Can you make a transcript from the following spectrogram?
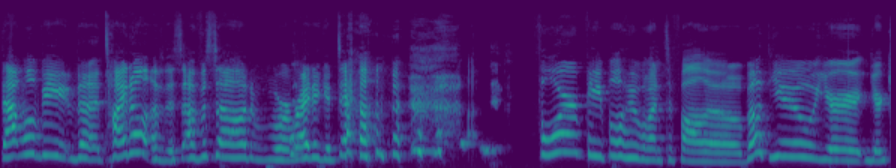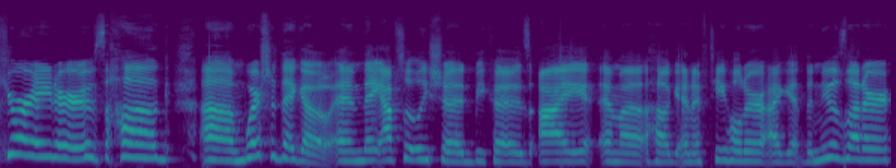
that will be the title of this episode. We're writing it down for people who want to follow both you, your your curators, Hug, um, where should they go? And they absolutely should because I am a Hug NFT holder. I get the newsletter,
